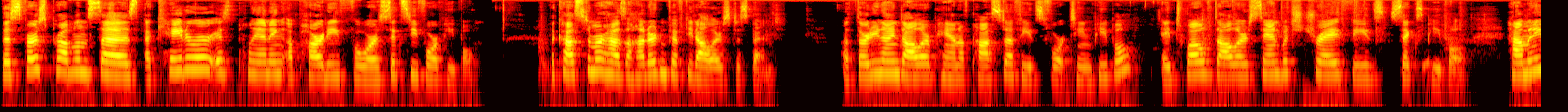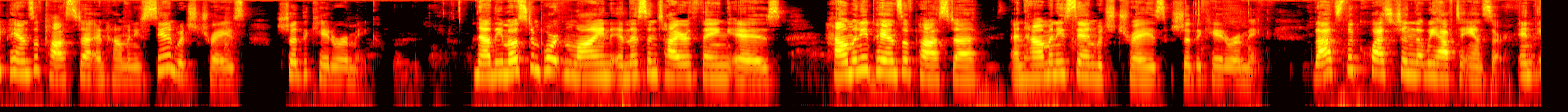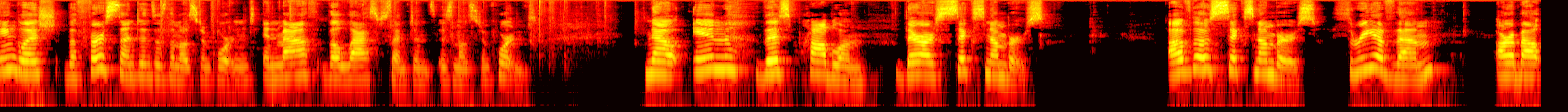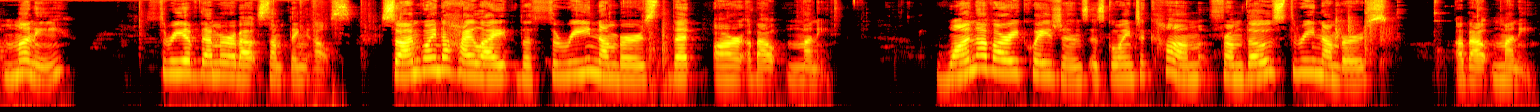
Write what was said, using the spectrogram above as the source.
This first problem says a caterer is planning a party for 64 people. The customer has $150 to spend. A $39 pan of pasta feeds 14 people. A $12 sandwich tray feeds 6 people. How many pans of pasta and how many sandwich trays should the caterer make? Now, the most important line in this entire thing is how many pans of pasta and how many sandwich trays should the caterer make? That's the question that we have to answer. In English, the first sentence is the most important. In math, the last sentence is most important. Now, in this problem, there are six numbers. Of those six numbers, three of them are about money, three of them are about something else. So I'm going to highlight the three numbers that are about money. One of our equations is going to come from those three numbers about money.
